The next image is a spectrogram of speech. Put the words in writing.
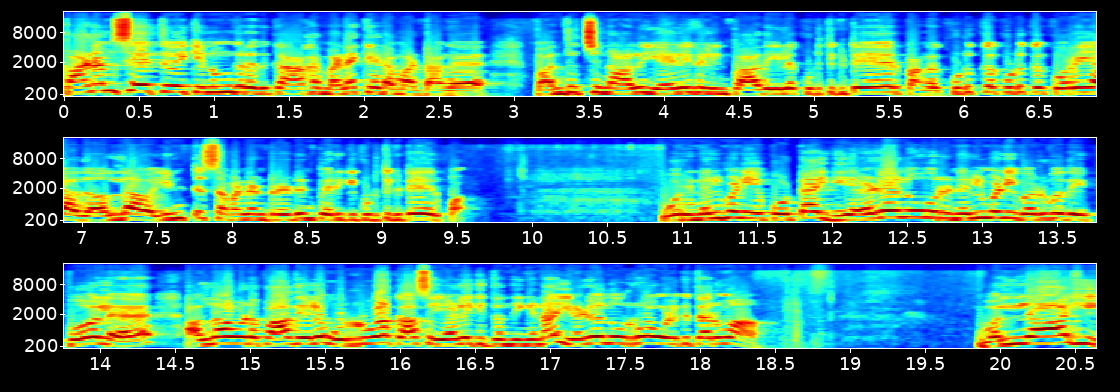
பணம் சேர்த்து வைக்கணுங்கிறதுக்காக மெனக்கேட மாட்டாங்க. வந்துச்சுனாலும் ஏழைகளின் பாதையில கொடுத்துக்கிட்டே இருப்பாங்க. கொடுக்க கொடுக்க குறையாது. அல்ல இன்ட்டு செவன் ஹண்ட்ரட்னு பெருக்கி கொடுத்துக்கிட்டே இருப்பான். ஒரு நெல்மணியை போட்டால் எழுநூறு நெல்மணி வருவதை போல அல்லாவோட பாதையில் ஒரு ரூபா காசை ஏழைக்கு தந்தீங்கன்னா எழுநூறு உங்களுக்கு தருவான். வல்லாகி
